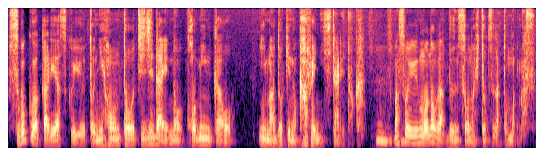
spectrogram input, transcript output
すごくわかりやすく言うと日本統治時代の古民家を今時のカフェにしたりとか、うん。まあ、そういうものが文創の一つだと思います。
